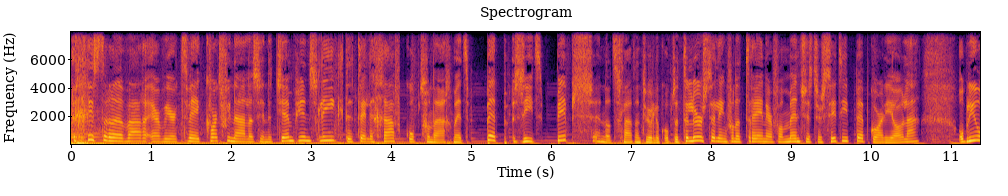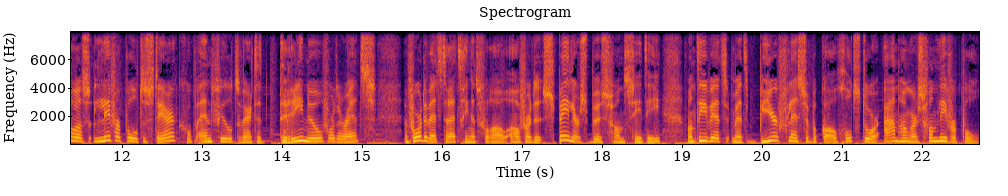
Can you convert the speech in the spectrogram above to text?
Gisteren waren er weer twee kwartfinales in de Champions League. De Telegraaf kopt vandaag met Pep ziet Pips. En dat slaat natuurlijk op de teleurstelling van de trainer van Manchester City, Pep Guardiola. Opnieuw was Liverpool te sterk. Op Anfield werd het 3-0 voor de Reds. En voor de wedstrijd ging het vooral over de spelersbus van City. Want die werd met bierflessen bekogeld door aanhangers van Liverpool.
